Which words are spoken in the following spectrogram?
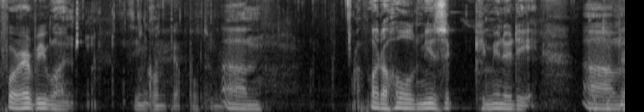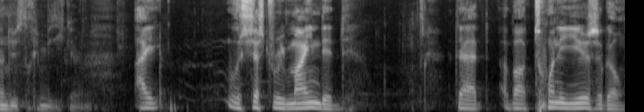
for everyone, C'est une grande perte pour tout le monde. um, for the whole music community. pour toute Um, l'industrie musicale. I was just reminded that about 20 years ago,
